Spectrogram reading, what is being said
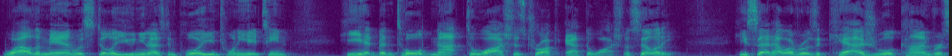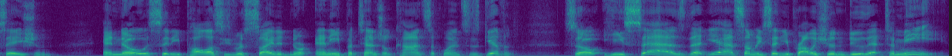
while the man was still a unionized employee in 2018, he had been told not to wash his truck at the wash facility. He said, however, it was a casual conversation and no city policies were cited nor any potential consequences given. So he says that, yeah, somebody said you probably shouldn't do that to me,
